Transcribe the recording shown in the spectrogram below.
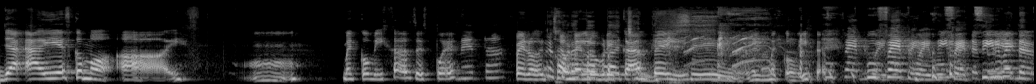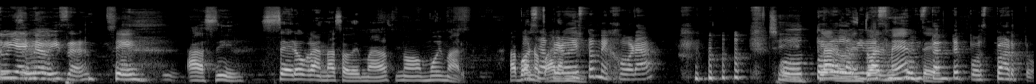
Ya ahí es como, ay, mm, me cobijas después. Neta. Pero échame lubricante y, Sí. y me cobijas. Buffet, güey, buffet. Sírvete tú y ahí me avisas. Sí. Así, cero ganas además, no, muy mal. Ah, bueno, o sea, para pero mí. esto mejora. Sí. o toda claro, la vida es un eventualmente. constante posparto.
